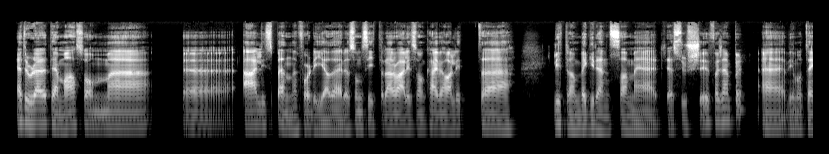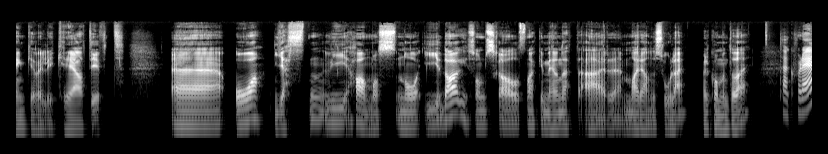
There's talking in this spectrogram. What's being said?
Jeg tror det er et tema som er litt spennende for de av dere som sitter der og er litt sånn Kai, vi har litt, uh, litt begrensa med ressurser, f.eks. Uh, vi må tenke veldig kreativt. Eh, og gjesten vi har med oss nå i dag, som skal snakke mer om dette, er Marianne Solheim. Velkommen til deg. Takk for det.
